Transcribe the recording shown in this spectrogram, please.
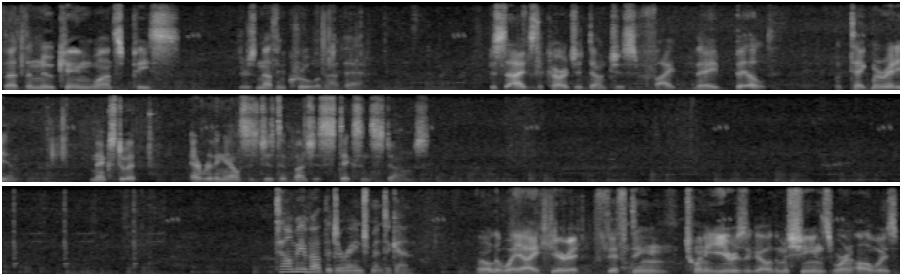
But the new king wants peace. There's nothing cruel about that. Besides, the Carja don't just fight, they build. But take Meridian. Next to it, everything else is just a bunch of sticks and stones. Tell me about the derangement again. Well, the way I hear it, 15, 20 years ago, the machines weren't always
